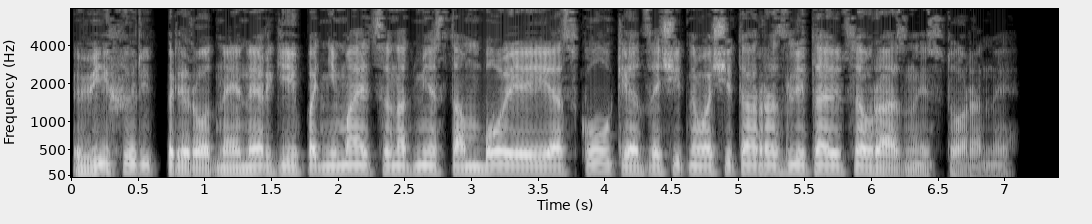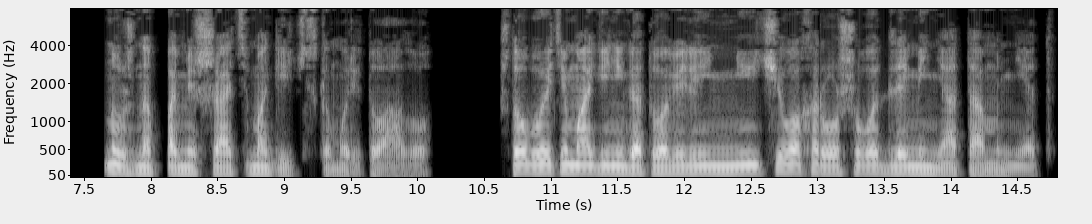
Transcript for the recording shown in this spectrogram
Вихрь природной энергии поднимается над местом боя, и осколки от защитного щита разлетаются в разные стороны. Нужно помешать магическому ритуалу. Что бы эти маги ни готовили, ничего хорошего для меня там нет.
